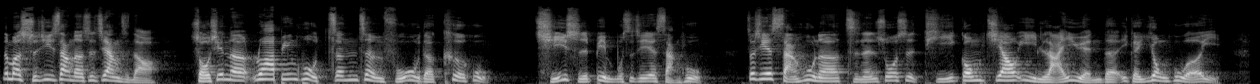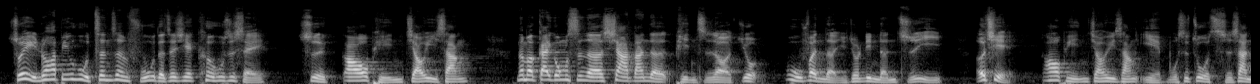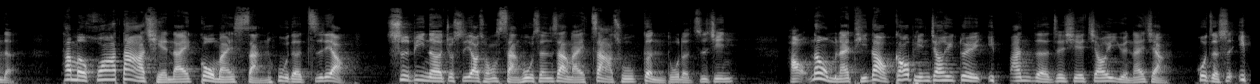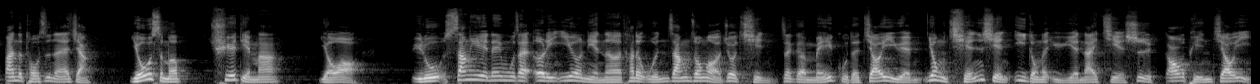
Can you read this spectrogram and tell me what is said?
那么实际上呢是这样子的哦。首先呢，Robin 戶真正服务的客户其实并不是这些散户，这些散户呢只能说是提供交易来源的一个用户而已。所以 Robin 戶真正服务的这些客户是谁？是高频交易商，那么该公司呢下单的品质哦，就部分的也就令人质疑。而且高频交易商也不是做慈善的，他们花大钱来购买散户的资料，势必呢就是要从散户身上来榨出更多的资金。好，那我们来提到高频交易对一般的这些交易员来讲，或者是一般的投资人来讲，有什么缺点吗？有哦，比如商业内幕在二零一二年呢，他的文章中哦，就请这个美股的交易员用浅显易懂的语言来解释高频交易。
